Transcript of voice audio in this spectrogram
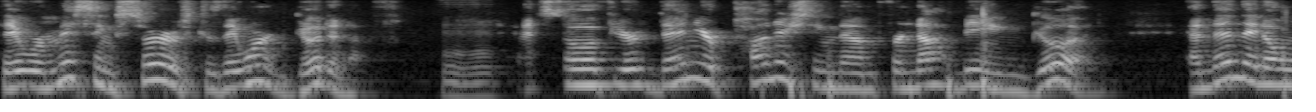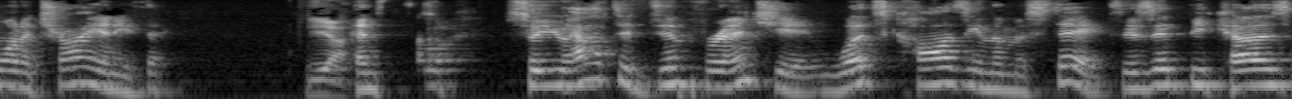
They were missing serves because they weren't good enough. Mm-hmm. And so if you're then you're punishing them for not being good, and then they don't want to try anything. Yeah. And so so you have to differentiate what's causing the mistakes. Is it because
